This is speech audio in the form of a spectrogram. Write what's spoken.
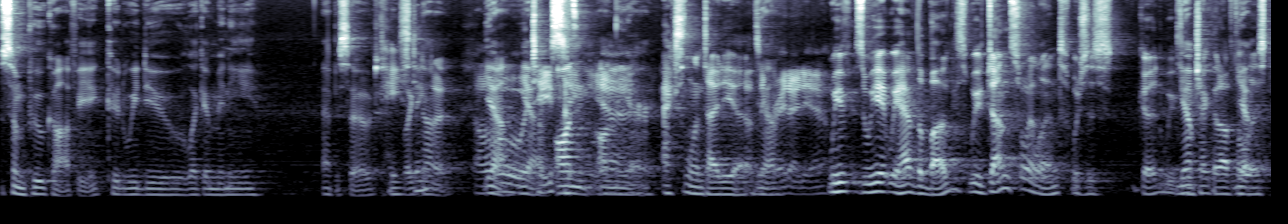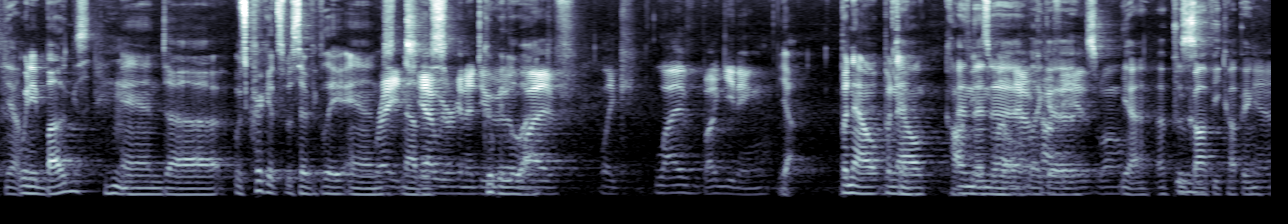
some poo coffee, could we do like a mini episode? Tasting? Like not a Oh, yeah, a yeah, tasting, on on the air. Excellent idea. That's Yeah. a great idea. We've so we we have the bugs. We've done Soylent, which is good. We Yep. can check that off the Yep. list. Yep. We need bugs Mhm. and uh, it was cricket specifically, and Right. now Yeah, we were gonna do a live, like live bug eating. Yeah, but now but now coffee and then as well. uh, Now like coffee a as well. yeah a poo coffee cupping. Yeah.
